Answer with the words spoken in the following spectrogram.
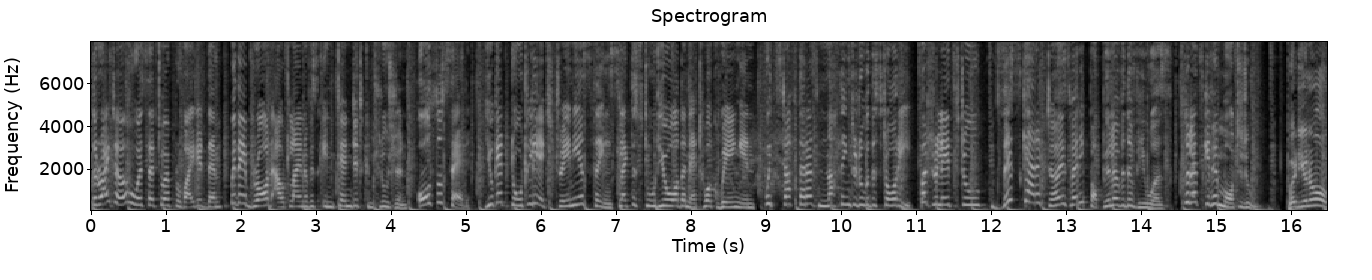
The writer, who is said to have provided them with a broad outline of his intended conclusion, also said, You get totally extraneous things like the studio or the network weighing in with stuff that has nothing to do with the story, but relates to this character is very popular with the viewers, so let's give him more to do. But you know,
